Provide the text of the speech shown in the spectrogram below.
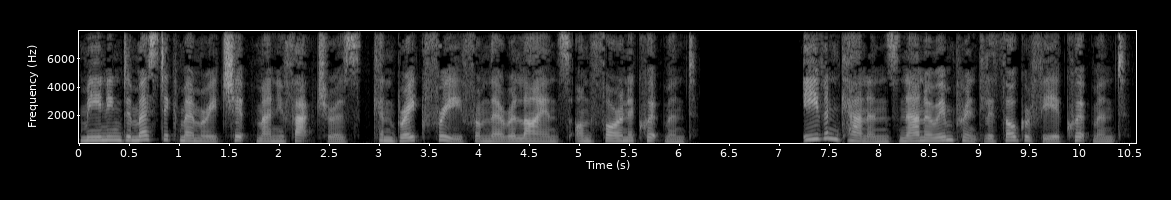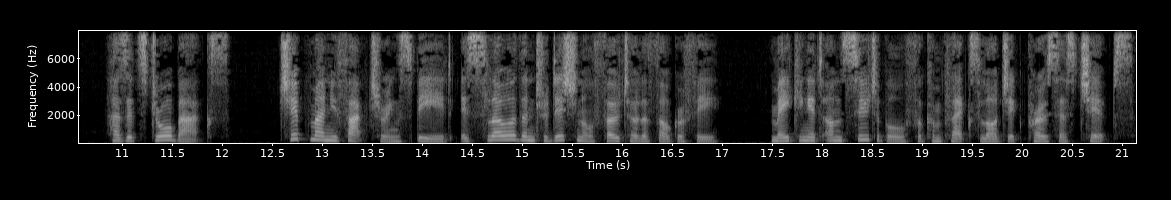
meaning domestic memory chip manufacturers can break free from their reliance on foreign equipment. Even Canon's nano-imprint lithography equipment has its drawbacks. Chip manufacturing speed is slower than traditional photolithography, making it unsuitable for complex logic process chips.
